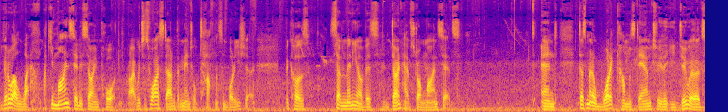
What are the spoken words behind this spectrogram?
you got to allow, like your mindset is so important, right? Which is why I started the mental toughness and body show because so many of us don't have strong mindsets. And it doesn't matter what it comes down to that you do, whether it's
